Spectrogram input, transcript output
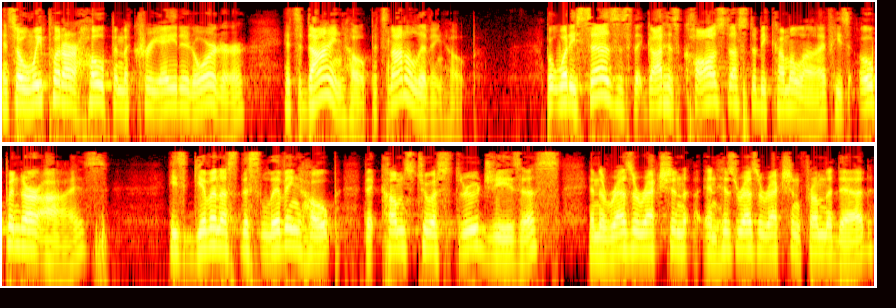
And so when we put our hope in the created order, it's a dying hope. It's not a living hope. But what he says is that God has caused us to become alive. He's opened our eyes. He's given us this living hope that comes to us through Jesus and the resurrection and his resurrection from the dead.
